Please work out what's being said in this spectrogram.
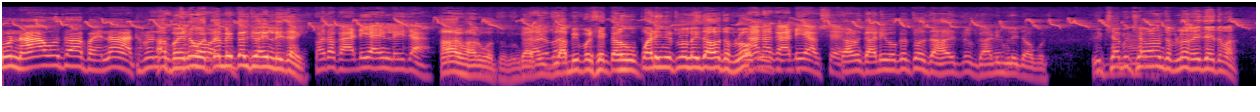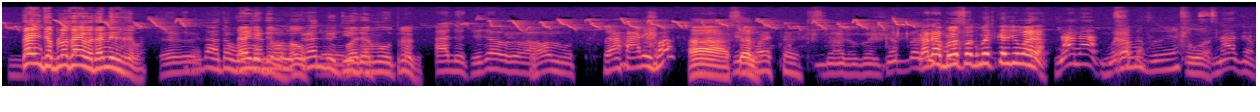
હું ના આવો તો આ ભાઈ ના હાથમાં આ ભાઈનો વતન મેકલ જો આઈને લઈ જાય. તો ગાડી આઈને લઈ જા. હારું હારું હતું ગાડી લાંબી પડશે તાણ ઉપાડીને એટલો લઈ જાવ તો ના ના ગાડી આવશે. કારણ ગાડી વગર તો ગાડી લઈ જાવ પડશે. રિક્ષા બિક્ષા વાળાનો જબલો રહી જાય તમારે. ત્રણ જબલો થાય વધારે નહીં થાય તમારે. ત્રણ નહીં વજનમાં ઉતરે ને દેવું દૂધી તો. વજનમાં ઉતરે હો. ચાલ. કાકા મોય પગ મત કરજો મારા. ના ના. ના જમ.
